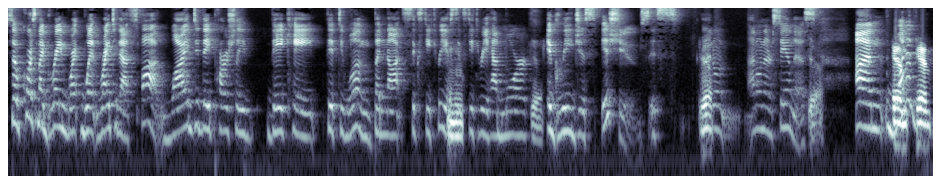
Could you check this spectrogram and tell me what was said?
so of course my brain ri- went right to that spot. Why did they partially vacate 51 but not 63 if Mhm. 63 had more Yeah. egregious issues? It's Yeah. I don't I don't understand this. Yeah. Um And of and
